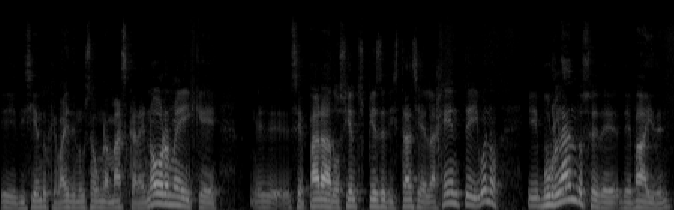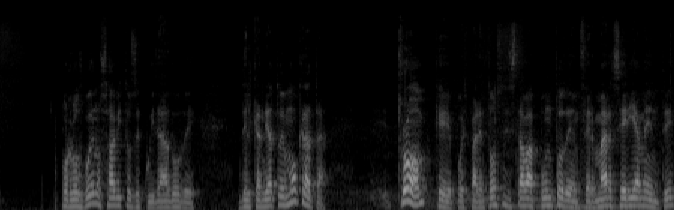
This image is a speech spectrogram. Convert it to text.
eh, diciendo que Biden usa una máscara enorme y que eh, se para a 200 pies de distancia de la gente, y bueno, burlándose de, de, Biden por los buenos hábitos de cuidado de, del candidato demócrata. Trump, que pues para entonces estaba a punto de enfermar seriamente,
